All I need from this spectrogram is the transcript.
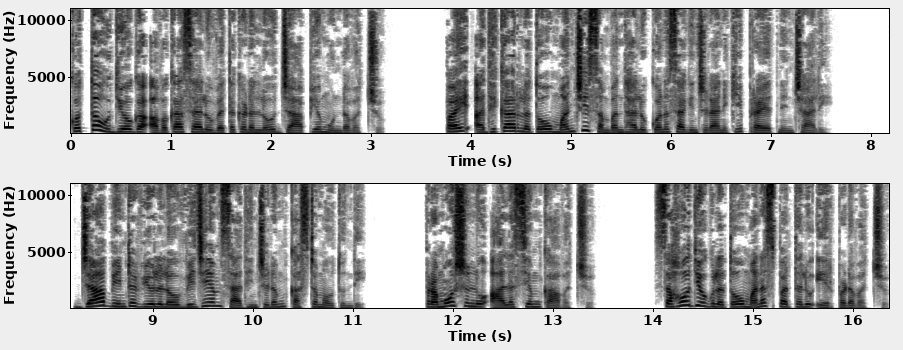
కొత్త ఉద్యోగ అవకాశాలు వెతకడంలో జాప్యం ఉండవచ్చు. పై అధికారులతో మంచి సంబంధాలు కొనసాగించడానికి ప్రయత్నించాలి. జాబ్ ఇంటర్వ్యూలలో విజయం సాధించడం కష్టమవుతుంది. ప్రమోషన్లు ఆలస్యం కావచ్చు. సహోద్యోగులతో మనస్పర్ధలు ఏర్పడవచ్చు.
